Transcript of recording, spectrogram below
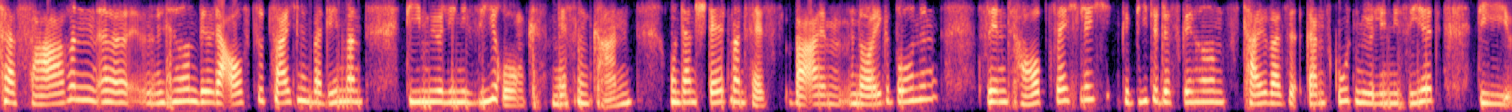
Verfahren, äh, Hirnbilder aufzuzeichnen, bei denen man die Myelinisierung messen kann. Und dann stellt man fest, bei einem Neugeborenen sind hauptsächlich Gebiete des Gehirns teilweise ganz gut myelinisiert, die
